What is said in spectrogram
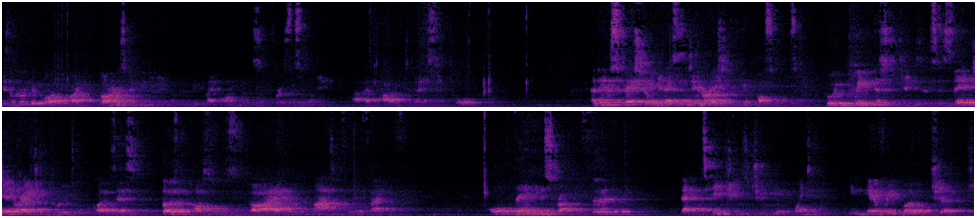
is a little bit like, like Lauren is going to be doing a little bit later on for, this, for us this morning uh, as part of today's talk. And then, especially as the generation of the apostles who had witnessed Jesus as their generation grew to a close, as those apostles died or were martyred for their faith, Paul then instructed, thirdly, that teachers should be appointed in every local church.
